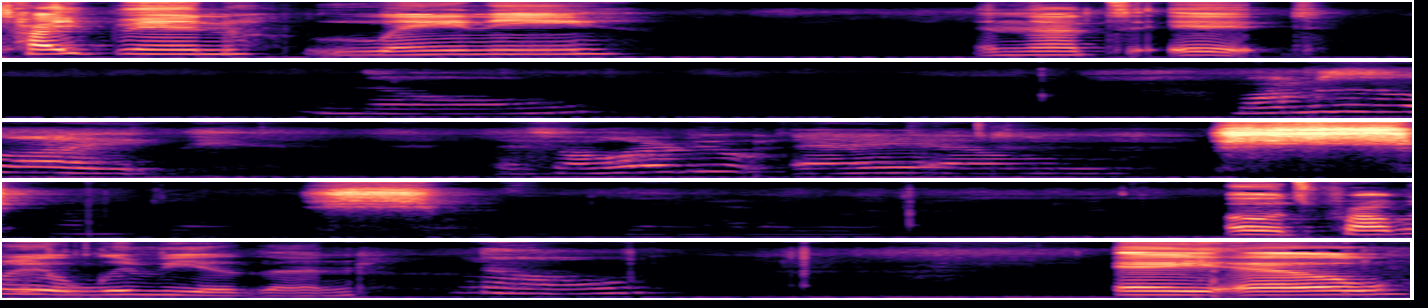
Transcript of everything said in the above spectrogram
Type in Laney, and that's it. No. Mom's like, I all I do A L. Shh. Shh. Oh, it's probably Olivia then. No. A L.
